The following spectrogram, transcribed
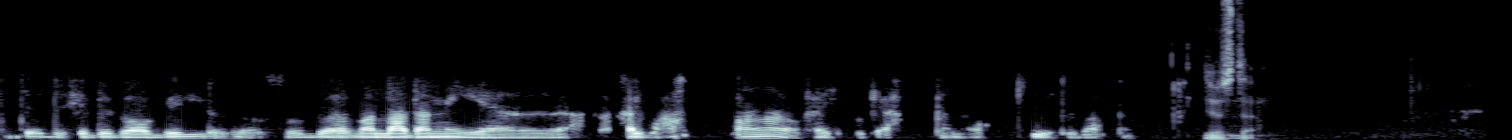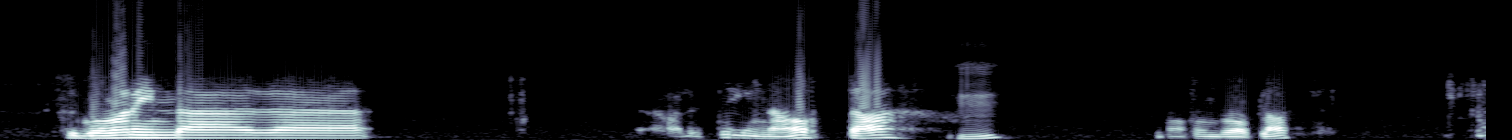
det, det ska bli bra bild och så, så behöver man ladda ner själva apparna då, Facebook-appen och Youtube-appen. Just det. Så går man in där eh, ja, lite innan åtta. Mm. Man får en bra plats. Ja,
